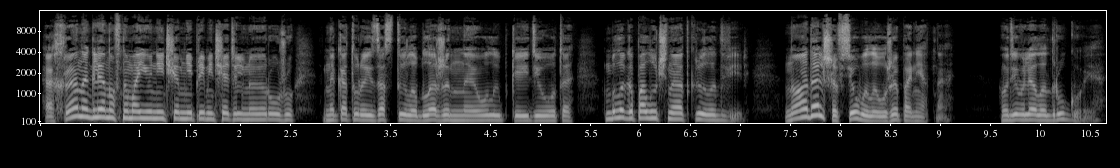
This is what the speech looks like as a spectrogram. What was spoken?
Охрана, глянув на мою ничем не примечательную рожу, на которой застыла блаженная улыбка идиота, благополучно открыла дверь. Ну а дальше все было уже понятно. Удивляло другое.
